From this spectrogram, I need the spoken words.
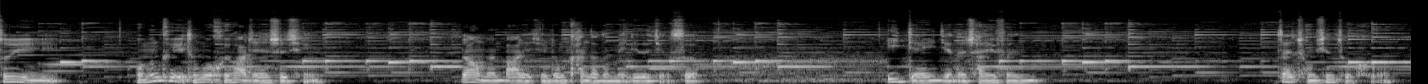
所以，我们可以通过绘画这件事情，让我们把旅行中看到的美丽的景色，一点一点的拆分，再重新组合。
